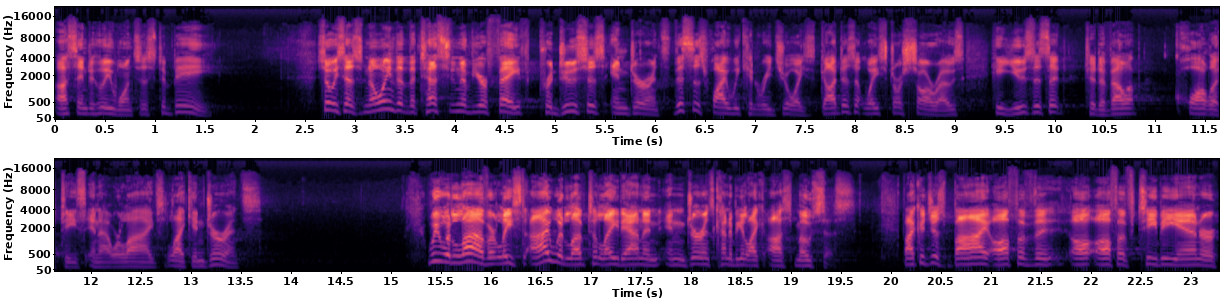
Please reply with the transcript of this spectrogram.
us into who He wants us to be. So he says, knowing that the testing of your faith produces endurance. This is why we can rejoice. God doesn't waste our sorrows, He uses it to develop qualities in our lives, like endurance. We would love, or at least I would love, to lay down and endurance kind of be like osmosis. If I could just buy off of the off of TBN or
